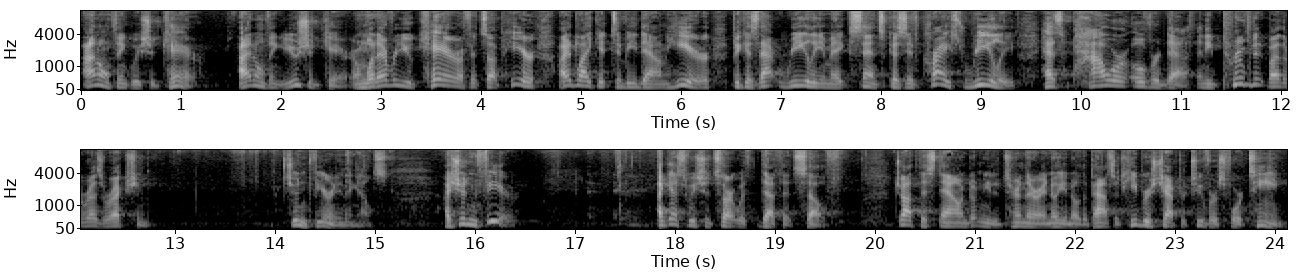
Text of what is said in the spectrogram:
I don't think we should care. I don't think you should care. And whatever you care, if it's up here, I'd like it to be down here because that really makes sense. Because if Christ really has power over death, and he proved it by the resurrection, Shouldn't fear anything else. I shouldn't fear. I guess we should start with death itself. Jot this down. Don't need to turn there. I know you know the passage. Hebrews chapter 2, verse 14.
